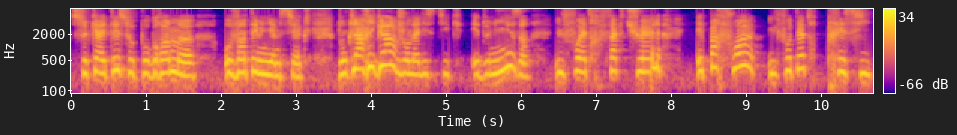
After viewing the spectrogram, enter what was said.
ce qu'a été ce pogrom euh, au 21e siècle. Donc la rigueur journalistique est de mise, il faut être factuel et parfois il faut être précis.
